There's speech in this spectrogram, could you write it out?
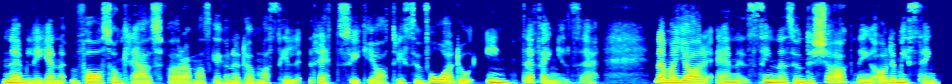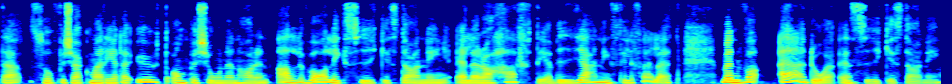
Nämligen vad som krävs för att man ska kunna dömas till rättspsykiatrisk vård och inte fängelse. När man gör en sinnesundersökning av det misstänkta så försöker man reda ut om personen har en allvarlig psykisk störning eller har haft det vid gärningstillfället. Men vad är då en psykisk störning?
